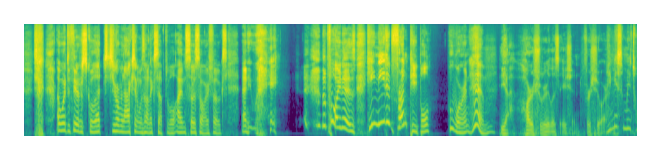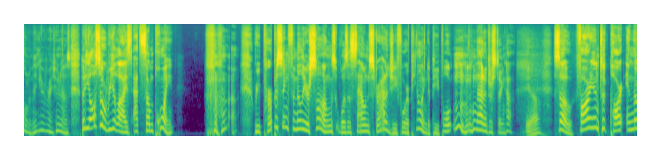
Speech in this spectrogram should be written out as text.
I went to theater school. That German accent was unacceptable. I'm so sorry, folks. Anyway, the point is, he needed front people who weren't him. Yeah, harsh realization for sure. Maybe somebody told him. Maybe you're right. Who knows? But he also realized at some point repurposing familiar songs was a sound strategy for appealing to people. Mm, not interesting, huh? Yeah. So, Farian took part in the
